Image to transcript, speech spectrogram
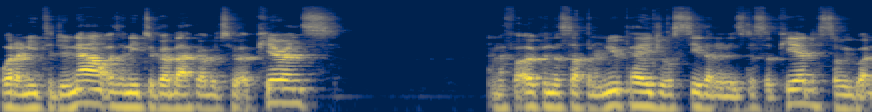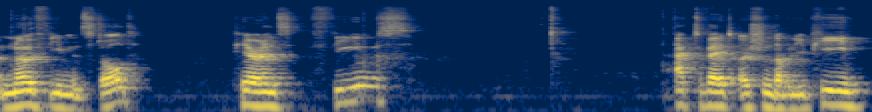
what I need to do now is I need to go back over to appearance. And if I open this up on a new page, you'll see that it has disappeared. So we've got no theme installed. Appearance themes, activate Ocean WP,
